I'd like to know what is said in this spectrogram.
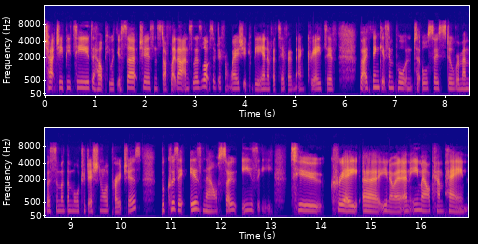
ChatGPT to help you with your searches and stuff like that. And so there's lots of different ways you can be innovative and, and creative. But I think it's important to also still remember some of the more traditional approaches because it is now so easy to create, uh, you know, an email campaign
